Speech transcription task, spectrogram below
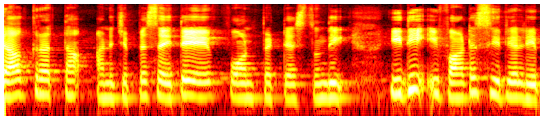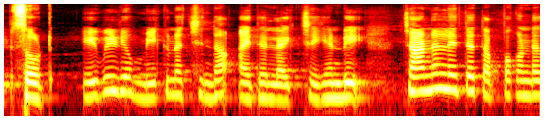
జాగ్రత్త అని చెప్పేసి అయితే ఫోన్ పెట్టేస్తుంది. ఇది ఈ వాటర్ సీరియల్ ఎపిసోడ్. ఈ వీడియో మీకు నచ్చిందా అయితే లైక్ చేయండి. ఛానల్ అయితే తప్పకుండా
